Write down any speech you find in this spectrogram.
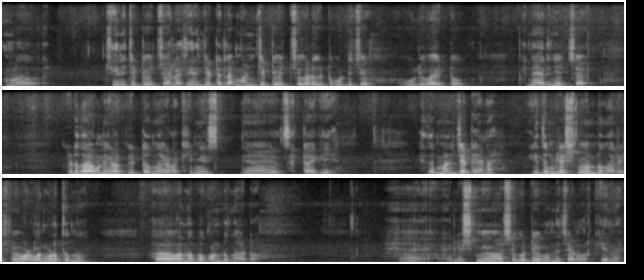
നമ്മൾ ചീനിച്ചട്ടി വെച്ചു അല്ല ചീനിച്ചട്ടിയല്ല മൺചട്ടി വെച്ചു കടുകിട്ട് പൊട്ടിച്ചു ഉലുവ ഇട്ടു പിന്നെ അരിഞ്ഞു വെച്ച കിടുതാമണികളൊക്കെ ഇട്ട് ഒന്ന് ഇളക്കി മീസ് സെറ്റാക്കി. ഇത് മൺചട്ടിയാണ്. ഇതും ലക്ഷ്മി കൊണ്ടുവന്ന. ലക്ഷ്മി വള്ളംകുളത്തുനിന്ന് വന്നപ്പോൾ കൊണ്ടുവന്ന കേട്ടോ. ലക്ഷ്മി ലക്ഷ്മിയും ആശക്കുട്ടിയും ഒന്നിച്ചാണ് വർക്ക് ചെയ്യുന്നത്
